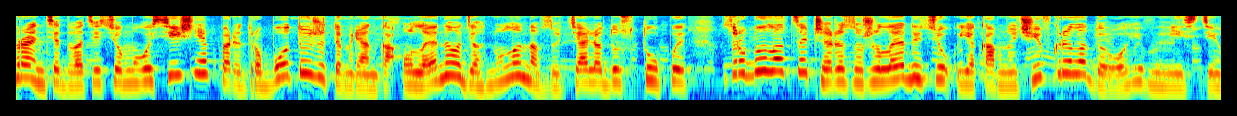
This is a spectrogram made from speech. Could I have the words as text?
Вранці 27 січня перед роботою житомирянка Олена одягнула на взуття льодоступи. Зробила це через ожеледицю, яка вночі вкрила дороги в місті.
